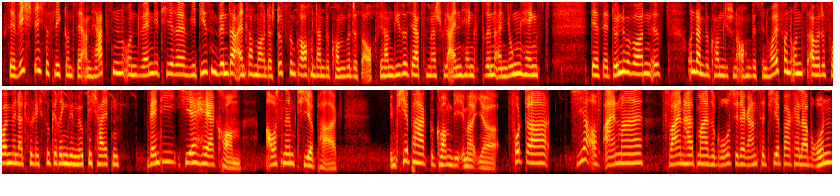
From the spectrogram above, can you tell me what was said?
sehr wichtig. Das liegt uns sehr am Herzen. Und wenn die Tiere wie diesen Winter einfach mal Unterstützung brauchen, dann bekommen sie das auch. Wir haben dieses Jahr zum Beispiel einen Hengst drin, einen jungen Hengst, der sehr dünn geworden ist. Und dann bekommen die schon auch ein bisschen Heu von uns. Aber das wollen wir natürlich so gering wie möglich halten. Wenn die hierher kommen, aus einem Tierpark, im Tierpark bekommen die immer ihr Futter. Hier auf einmal zweieinhalb Mal so groß wie der ganze Tierpark Hellerbrunn.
